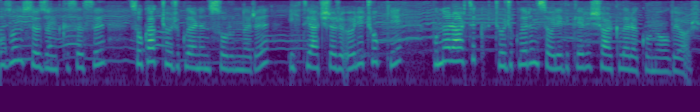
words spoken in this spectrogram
Uzun sözün kısası, sokak çocuklarının sorunları, ihtiyaçları öyle çok ki bunlar artık çocukların söyledikleri şarkılara konu oluyor.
